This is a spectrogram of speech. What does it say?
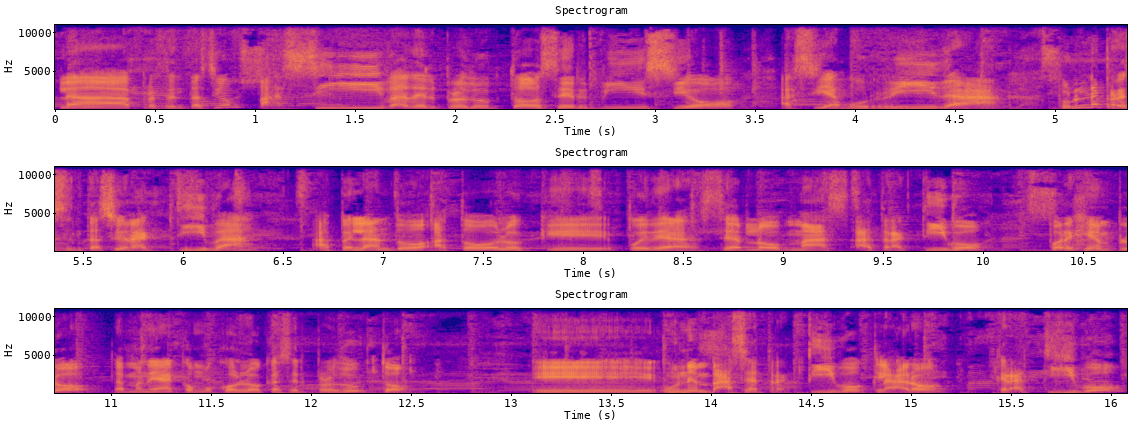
la presentación pasiva del producto o servicio, así aburrida, por una presentación activa, apelando a todo lo que puede hacerlo más atractivo. Por ejemplo, la manera como colocas el producto, eh, un envase atractivo, claro, creativo,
